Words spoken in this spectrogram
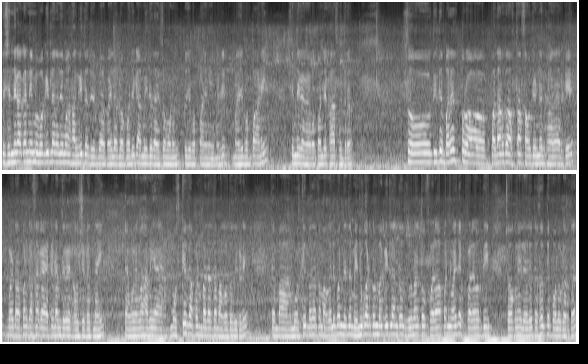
ते शिंदे काकांनी मी बघितलं ना ते मला सांगितलं ते पहिल्या ब्लॉगमध्ये की आम्ही इथे जायचो म्हणून. तुझे पप्पा आणि मी. म्हणजे माझे पप्पा आणि शिंदे काका पप्पांचे खास मित्र. सो तिथे बरेच प्र पदार्थ असतात साऊथ इंडियन खाण्यासारखे बट आपण कसं काय ॲट अ टाईम सगळे खाऊ शकत नाही. त्यामुळे मग आम्ही मोजकेच आपण पदार्थ मागवतो तिकडे. तर मा मोजकेच पदार्थ मागवले पण त्यांचा मेन्यू कार्ड पण बघितल्यानंतर जुना तो फळं आपण माहिती आहे फळ्यावरती चॉकने लिहितो तसंच ते फॉलो करतात.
